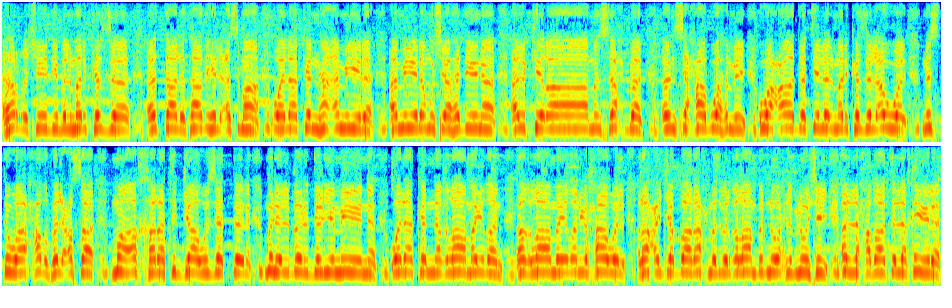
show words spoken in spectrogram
الرشيدي بالمركز الثالث هذه الأسماء ولكنها أميرة أميرة مشاهدينا الكرام انسحبت انسحاب وهمي وعادت إلى المركز الأول. نستوى حظف العصا ما أخرت تجاوزت من البرد اليمين ولكن أغلام أيضا أغلام أيضا يحاول. راعي جبار أحمد بن غلام بن نوح البلوشي اللحظات الأخيرة.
